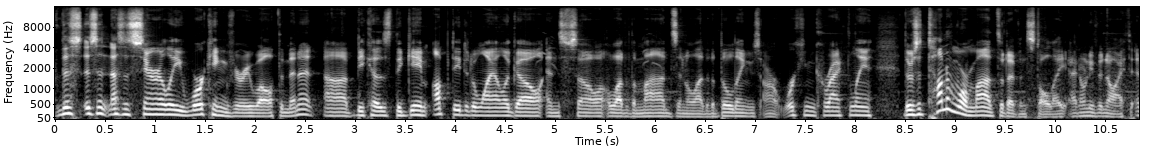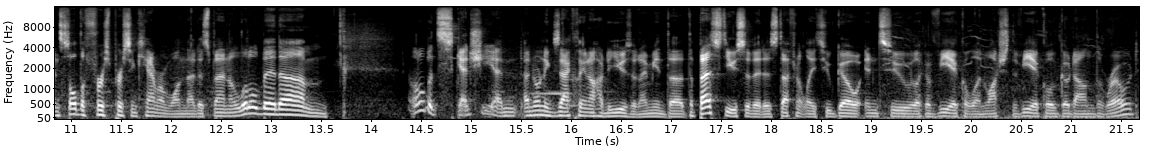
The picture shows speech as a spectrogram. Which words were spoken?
this isn't necessarily working very well at the minute uh, because the game updated a while ago and so a lot of the mods and a lot of the buildings aren't working correctly. There's a ton of more mods that I've installed. I, I don't even know. I installed the first person camera one that has been a little bit um, a little bit sketchy. and I don't exactly know how to use it. I mean, the, the best use of it is definitely to go into like a vehicle and watch the vehicle go down the road.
